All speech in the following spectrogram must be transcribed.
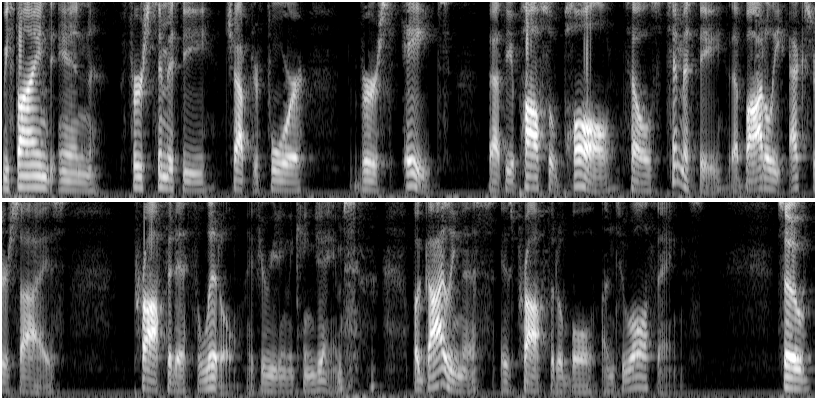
We find in 1 Timothy chapter 4 verse 8 that the apostle Paul tells Timothy that bodily exercise profiteth little, if you're reading the King James, but godliness is profitable unto all things. So,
